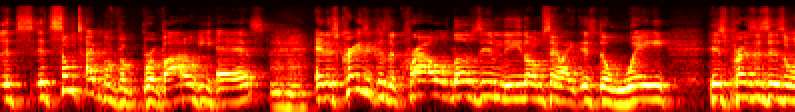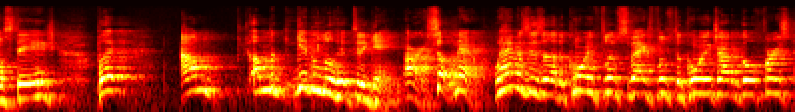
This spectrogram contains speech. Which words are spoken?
it's, it's some type of a bravado he has, Mm-hmm. and it's crazy because the crowd loves him. You know what I'm saying? Like, it's the way his presence is on stage, but I'm I'm getting a little hip to the game. All right, so now what happens is uh, the coin flips, smacks, flips the coin, try to go first.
